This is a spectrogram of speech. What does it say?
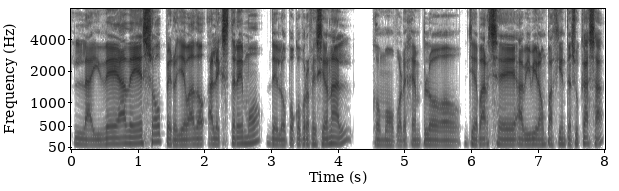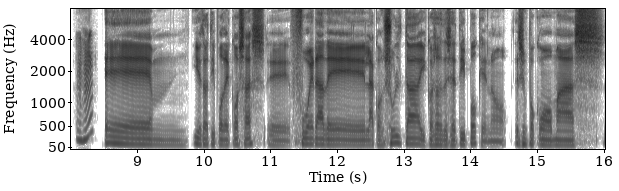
la idea de eso, pero llevado al extremo de lo poco profesional, como por ejemplo llevarse a vivir a un paciente a su casa. Eh, y otro tipo de cosas eh, fuera de la consulta y cosas de ese tipo que no es un poco más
